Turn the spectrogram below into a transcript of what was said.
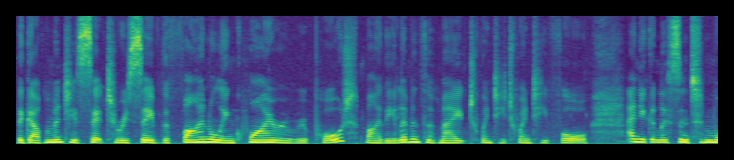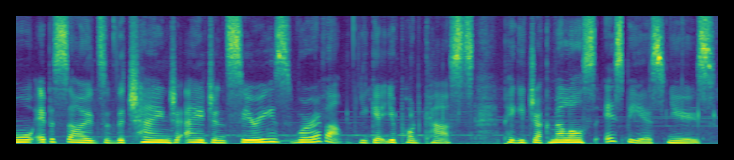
The government is set to receive the final inquiry report by the 11th of May 2024. And you can listen to more episodes of the Change Agent series wherever you get your podcasts. Peggy Giakoumelos, SBS News.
